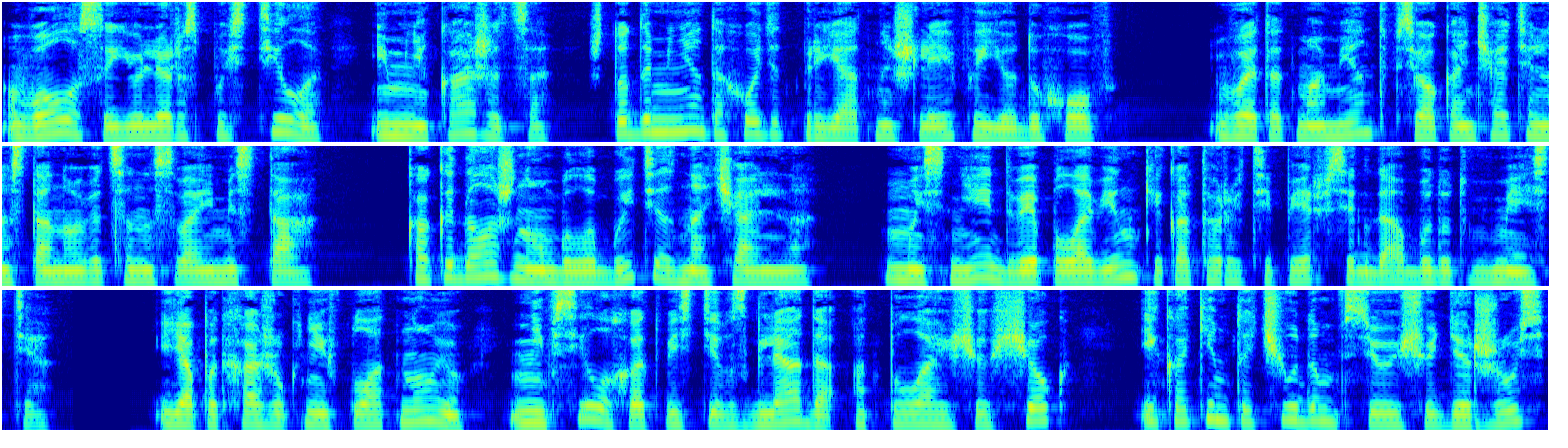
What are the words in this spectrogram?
Волосы Юля распустила, и мне кажется, что до меня доходит приятный шлейф ее духов. В этот момент все окончательно становится на свои места, как и должно было быть изначально. Мы с ней две половинки, которые теперь всегда будут вместе. Я подхожу к ней вплотную, не в силах отвести взгляда от пылающих щек и каким-то чудом все еще держусь,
